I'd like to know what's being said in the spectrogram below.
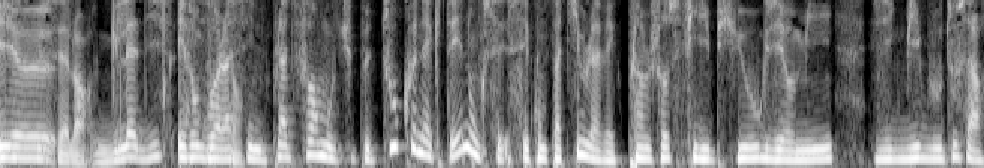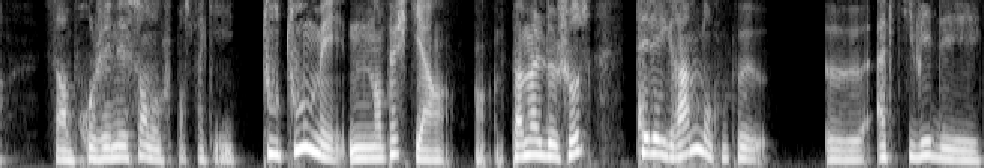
Et, Qu'est-ce euh, que c'est alors Gladys. Et donc voilà, c'est une plateforme où tu peux tout connecter, donc c'est compatible avec plein de choses, Philips Hue, Xiaomi, Zigbee, Bluetooth. Alors c'est un projet naissant, donc je pense pas qu'il y ait tout tout, mais n'empêche qu'il y a un- un- pas mal de choses. Telegram, donc on peut euh, activer des,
